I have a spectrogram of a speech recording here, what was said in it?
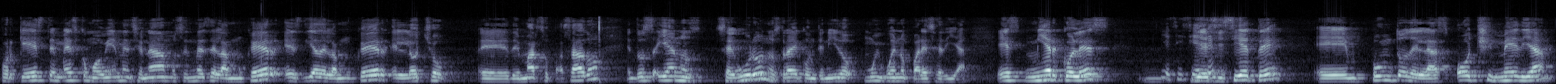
porque este mes, como bien mencionábamos, es mes de la mujer, es Día de la Mujer, el 8 eh, de marzo pasado. Entonces ella nos seguro nos trae contenido muy bueno para ese día. Es miércoles 17. 17 en punto de las ocho y media.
